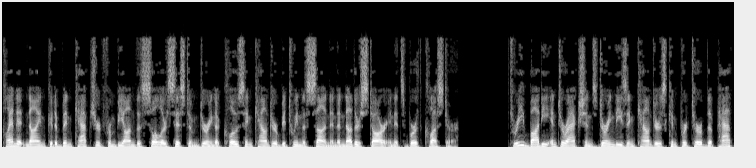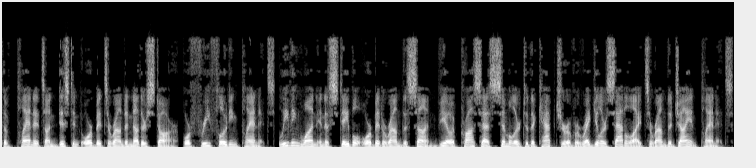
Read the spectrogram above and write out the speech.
Planet 9 could have been captured from beyond the Solar System during a close encounter between the Sun and another star in its birth cluster. Three-body interactions during these encounters can perturb the path of planets on distant orbits around another star, or free-floating planets, leaving one in a stable orbit around the Sun via a process similar to the capture of irregular satellites around the giant planets.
